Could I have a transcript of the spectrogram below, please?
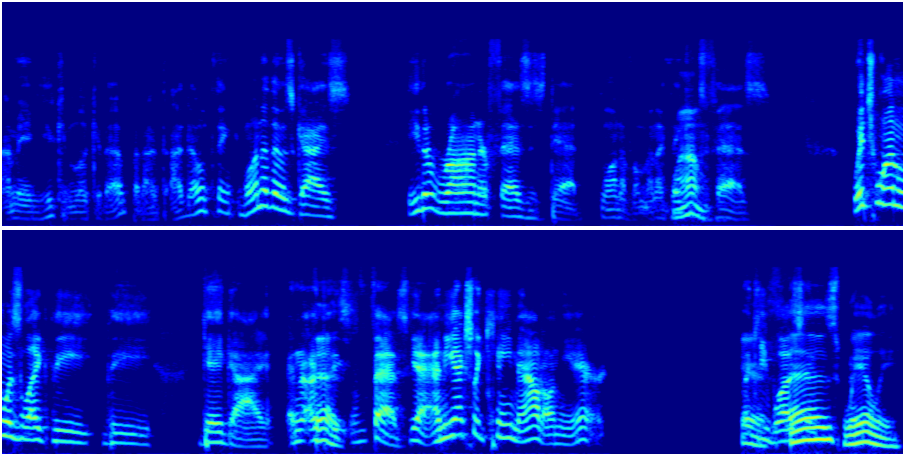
I mean, you can look it up, but I, I don't think one of those guys, either Ron or Fez, is dead. One of them, and I think Wow. it's Fez. Which one was like the the gay guy? And I think Fez. Fez, yeah, and he actually came out on the air. Like he was. Fez Whatley.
